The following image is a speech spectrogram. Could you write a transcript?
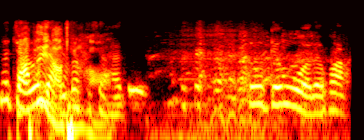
那假如两个小孩都都跟我的话，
